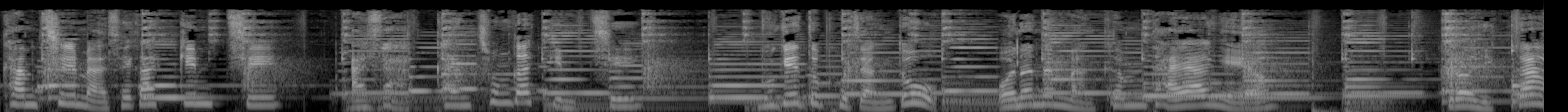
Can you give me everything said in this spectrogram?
감칠맛의 갓김치, 아삭한 총각김치. 무게도 포장도 원하는 만큼 다양해요. 그러니까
